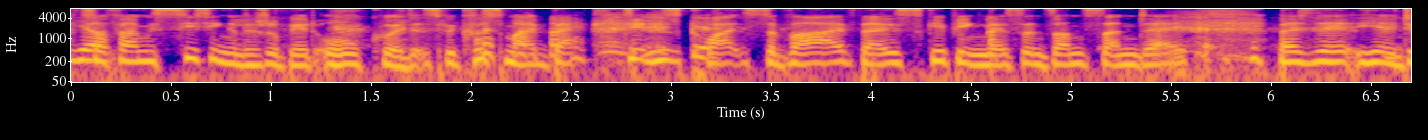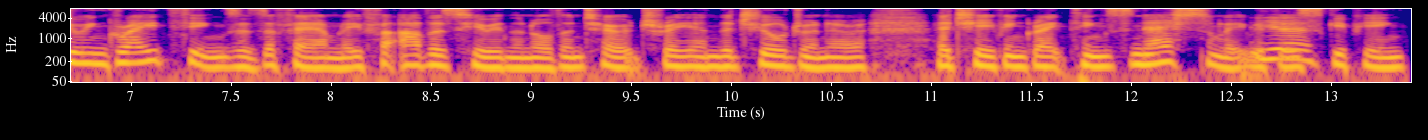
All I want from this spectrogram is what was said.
Yep. So if I'm sitting a little bit awkward, it's because my back didn't quite survive those skipping lessons on Sunday. But they're yeah, doing great things as a family for others here in the Northern Territory, and the children are achieving great things nationally with Yeah. their skipping.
